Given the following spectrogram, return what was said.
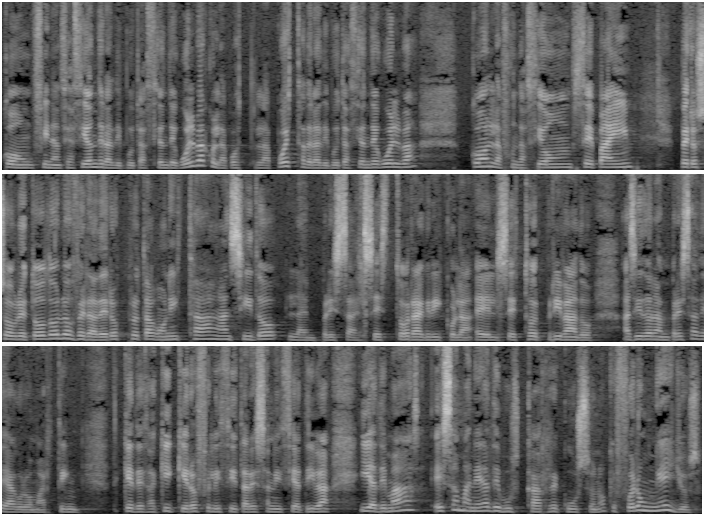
con financiación de la Diputación de Huelva, con la, apuesta de la Diputación de Huelva, con la Fundación CEPAIN, pero sobre todo los verdaderos protagonistas han sido la empresa, el sector agrícola, el sector privado, ha sido la empresa de Agromartín, que desde aquí quiero felicitar esa iniciativa y además esa manera de buscar recursos, ¿no? que fueron ellos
